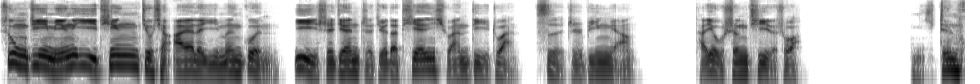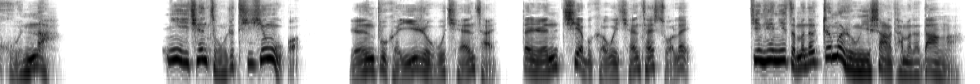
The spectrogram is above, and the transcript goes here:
宋继明一听，就像挨了一闷棍，一时间只觉得天旋地转，四肢冰凉。他又生气地说。你真混呐！你以前总是提醒我，人不可一日无钱财，但人切不可为钱财所累。今天你怎么能这么容易上了他们的当啊？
